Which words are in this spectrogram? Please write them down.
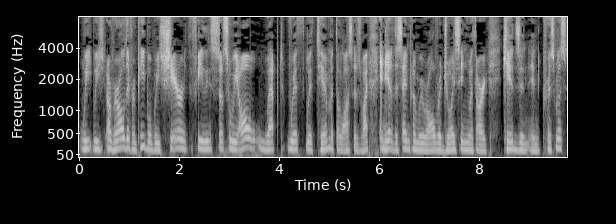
we we are we're all different people. We share the feelings. So so we all wept with with Tim at the loss of his wife, and yet at the same time we were all rejoicing with our kids and, in Christmas.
